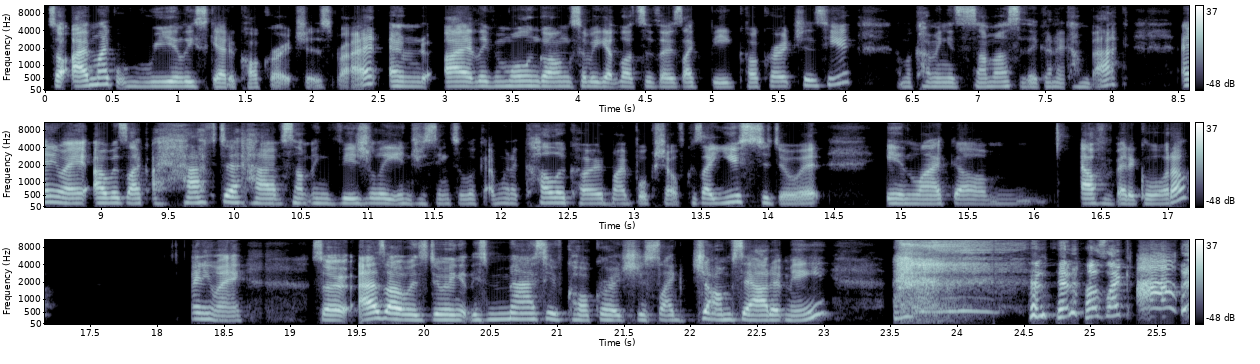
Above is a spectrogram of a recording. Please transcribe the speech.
so i'm like really scared of cockroaches right? And i live in wollongong so we get lots of those like big cockroaches here and we're coming into summer so they're going to come back. Anyway i was like i have to have something visually interesting to look i'm going to color code my bookshelf because i used to do it in like um alphabetical order. Anyway so as i was doing it this massive cockroach just like jumps out at me and then I was like, ah.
